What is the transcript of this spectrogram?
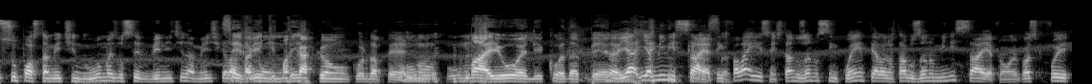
supostamente nua, mas você vê nitidamente que ela você tá com um macacão cor da pele. Um, né? um maiô ali cor da pele. Não, e, a, e a mini saia, tem que falar isso, a gente tá nos anos 50 e ela já tava usando mini saia, foi um negócio que foi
